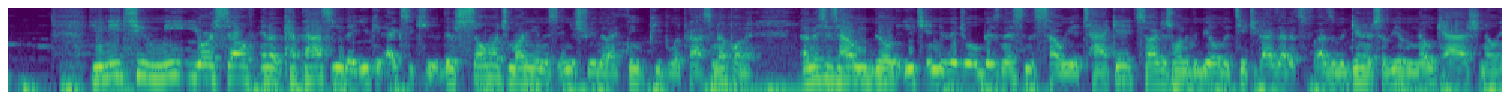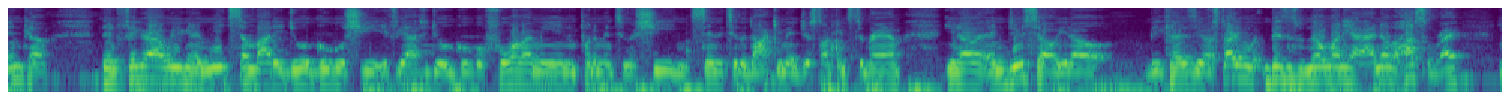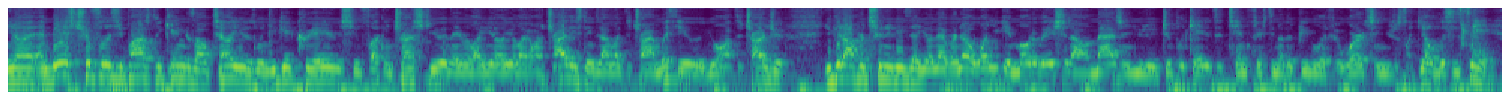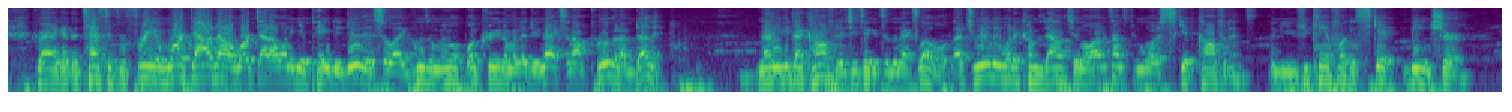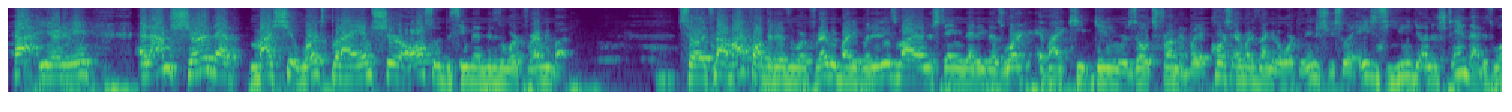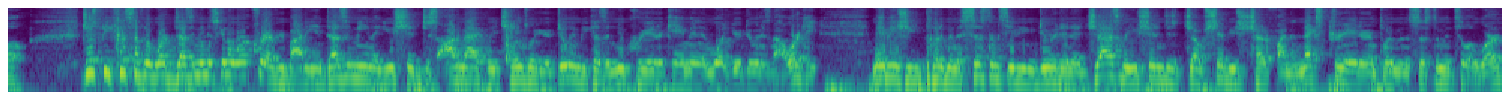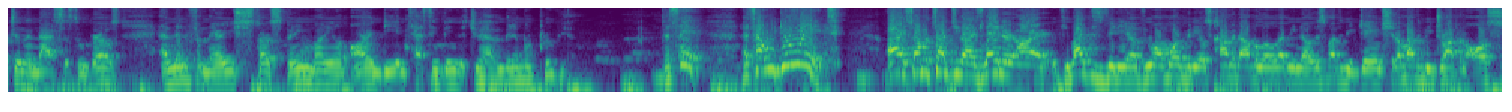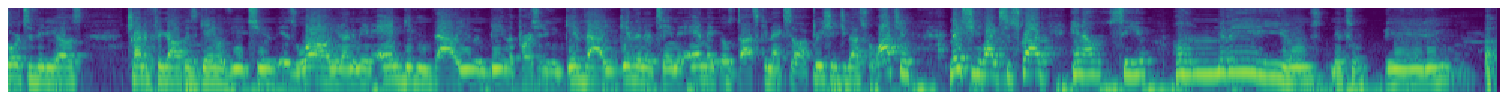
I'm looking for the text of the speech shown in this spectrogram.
you need to meet yourself in a capacity that you can execute. There's so much money in this industry that I think people are passing up on it. And this is how we build each individual business and this is how we attack it. So I just wanted to be able to teach you guys that as, as a beginner. So if you have no cash, no income, then figure out where you're going to meet somebody, do a Google sheet. If you have to do a Google form, I mean, and put them into a sheet and send it to the document just on Instagram, you know, and do so, you know, because, you know, starting business with no money, I, I know the hustle, right? You know, and be as truthful as you possibly can. Because I'll tell you, is when you get creators who fucking trust you, and they were like, yo, you're like, I want to try these things. I'd like to try them with you. You won't have to charge you. You get opportunities that you'll never know. One, you get motivation. I'll imagine you to duplicate it to 10, 15 other people if it works, and you're just like, yo, this is it, right? I got to test it for free. It worked out. Now it worked out. I want to get paid to do this. So like, who's what creator I'm gonna do next? And I'm proven I've done it. Now you get that confidence, you take it to the next level. That's really what it comes down to. And a lot of times people want to skip confidence. Like if you can't fucking skip being sure you know what I mean? And I'm sure that my shit works, but I am sure also at the same time it doesn't work for everybody. So it's not my fault that it doesn't work for everybody, but it is my understanding that it does work if I keep getting results from it. But of course, everybody's not going to work in the industry. So an agency, you need to understand that as well. Just because something works doesn't mean it's going to work for everybody and doesn't mean that you should just automatically change what you're doing because a new creator came in and what you're doing is not working. Maybe you should put them in the system, see if you can do it and adjust, but you shouldn't just jump ship. You should try to find the next creator and put them in the system until it works, and then that system grows. And then from there, you should start spending money on R&D and testing things that you haven't been able to prove yet. That's it. That's how we do it. All right, so I'm going to talk to you guys later. All right, if you like this video, if you want more videos, comment down below. Let me know. This is about to be game shit. I'm about to be dropping all sorts of videos trying to figure out this game of YouTube as well, you know what I mean, and giving value and being the person who can give value, give entertainment, and make those dots connect. So I appreciate you guys for watching. Make sure you like, subscribe, and I'll see you on the videos. Next one, video.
